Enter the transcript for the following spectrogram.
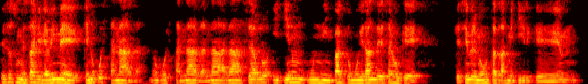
eso es un mensaje que a mí me, que no cuesta nada, no cuesta nada, nada, nada hacerlo y tiene un, impacto muy grande, es algo que, que, siempre me gusta transmitir, que,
